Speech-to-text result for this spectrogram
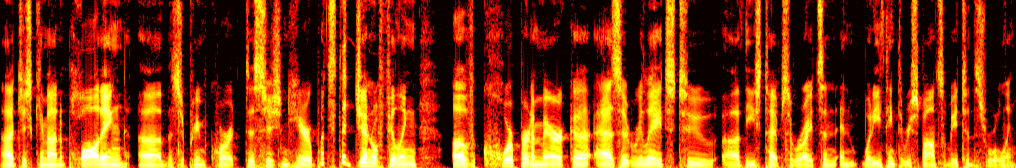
uh, just came out applauding uh, the Supreme Court decision here. What's the general feeling of corporate America as it relates to uh, these types of rights, and, and what do you think the response will be to this ruling?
